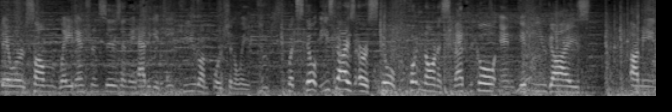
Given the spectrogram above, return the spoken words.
there were some late entrances and they had to get DQ'd, unfortunately. But still, these guys are still putting on a spectacle and giving you guys, I mean,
